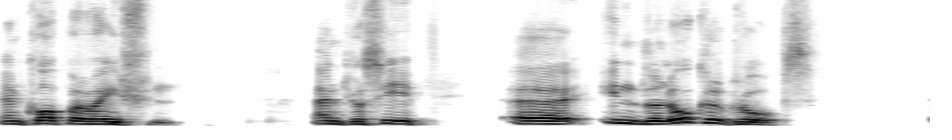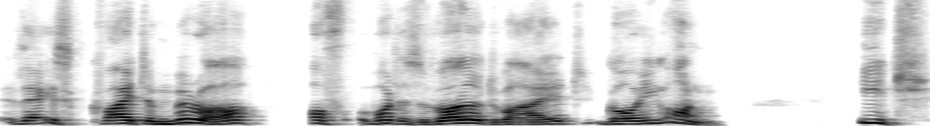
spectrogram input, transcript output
and cooperation. And you see, uh, in the local groups, there is quite a mirror of what is worldwide going on. Each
